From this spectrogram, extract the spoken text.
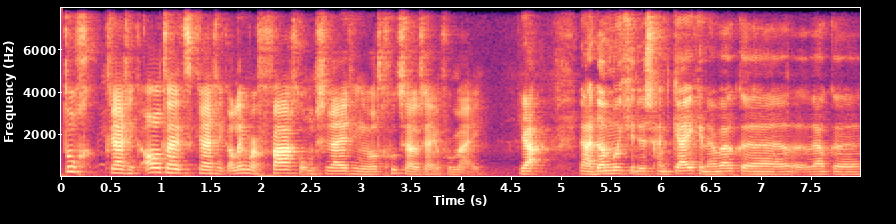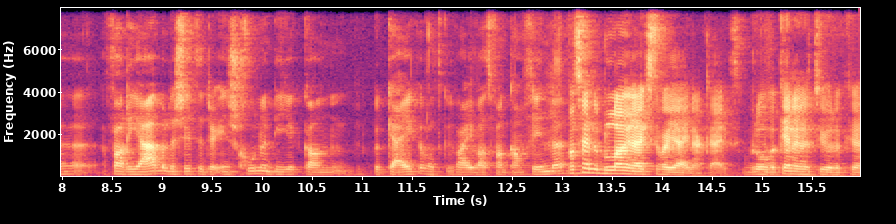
toch krijg ik altijd krijg ik alleen maar vage omschrijvingen wat goed zou zijn voor mij. Ja, nou dan moet je dus gaan kijken naar welke, welke variabelen zitten er in schoenen die je kan bekijken, wat, waar je wat van kan vinden. Wat zijn de belangrijkste waar jij naar kijkt? Ik bedoel, we kennen natuurlijk eh,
